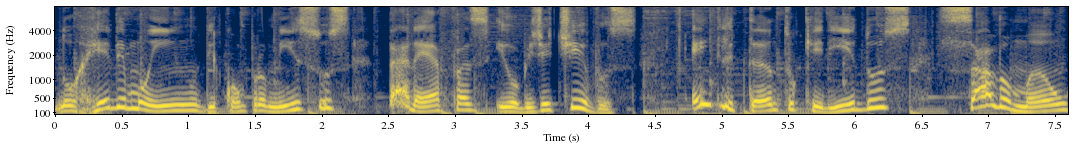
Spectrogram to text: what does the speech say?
no redemoinho de compromissos, tarefas e objetivos. Entretanto, queridos, Salomão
